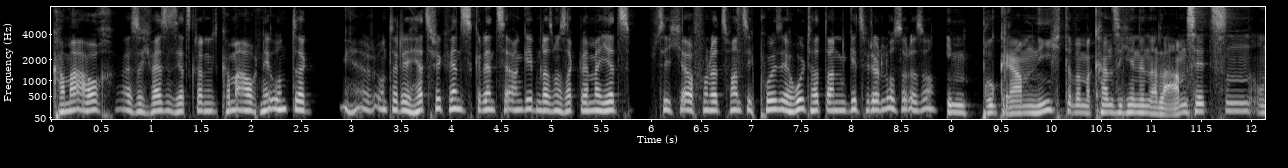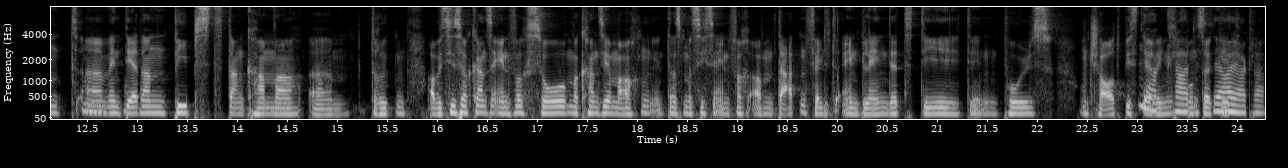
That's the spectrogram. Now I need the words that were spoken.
Kann man auch, also ich weiß es jetzt gerade nicht, kann man auch eine unter unter der Herzfrequenzgrenze angeben, dass man sagt, wenn man jetzt sich auf 120 Pulse erholt hat, dann geht es wieder los oder so? Im Programm nicht, aber man kann sich einen Alarm setzen und mhm. äh, wenn der dann piepst, dann kann man ähm, drücken. Aber es ist auch ganz einfach so, man kann es ja machen, dass man sich einfach am Datenfeld einblendet, die, den Puls und schaut, bis der ja, Ring klar, runtergeht. Das, ja, ja, klar.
